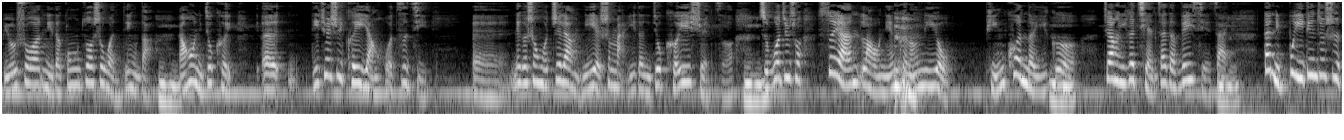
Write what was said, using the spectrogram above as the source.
比如说你的工作是稳定的，然后你就可以，呃，的确是可以养活自己。呃，那个生活质量你也是满意的，你就可以选择。只不过就是说，虽然老年可能你有贫困的一个、这样一个潜在的威胁在，但你不一定就是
